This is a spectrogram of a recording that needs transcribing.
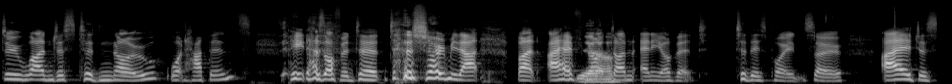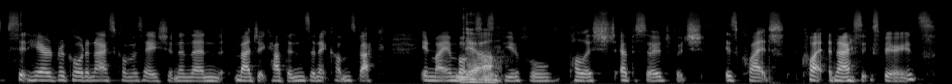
do one just to know what happens. Pete has offered to, to show me that, but I have yeah. not done any of it to this point. So I just sit here and record a nice conversation and then magic happens and it comes back in my inbox yeah. as a beautiful polished episode, which is quite quite a nice experience.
